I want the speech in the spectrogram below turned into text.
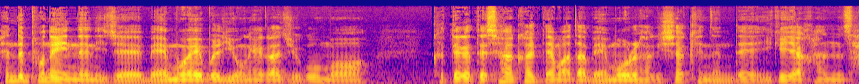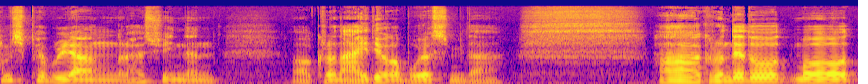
핸드폰에 있는 이제 메모 앱을 이용해 가지고 뭐 그때그때 생각할 때마다 메모를 하기 시작했는데 이게 약 한 30회 분량을 할 수 있는 어, 그런 아이디어가 모였습니다. 아, 그런데도 뭐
